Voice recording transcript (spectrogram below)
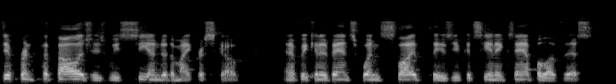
different pathologies we see under the microscope. And if we can advance one slide, please, you could see an example of this.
